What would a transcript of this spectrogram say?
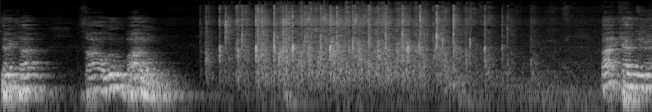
tekrar sağ olun, var olun. Ben kendimi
